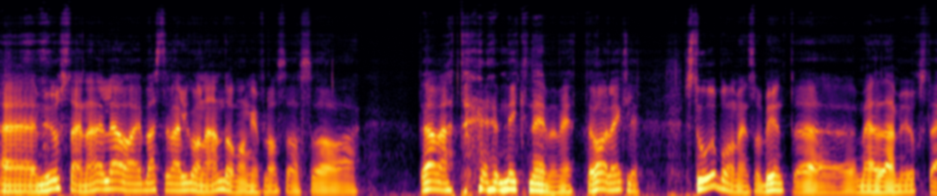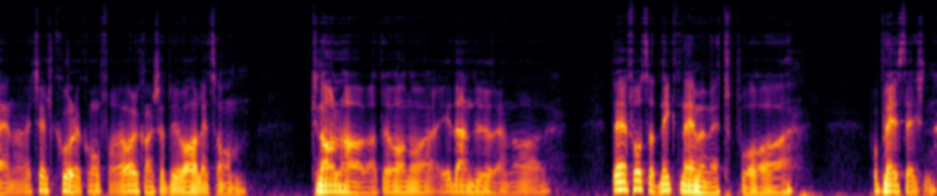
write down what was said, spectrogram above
Eh, murstein er lever i beste velgående enda mange plasser, så eh, det har vært nicknamet mitt. Det var vel egentlig storebroren min som begynte eh, med det der murstein. Jeg vet ikke helt hvor det kom fra. Det var vel kanskje at vi var litt sånn knallharde, at det var noe i den duren. Og det er fortsatt nicknamet mitt på, på PlayStation.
